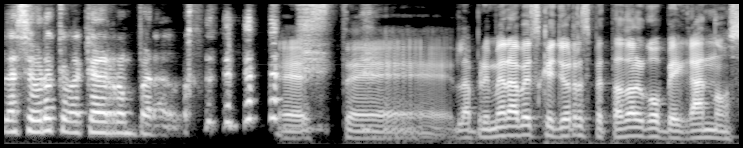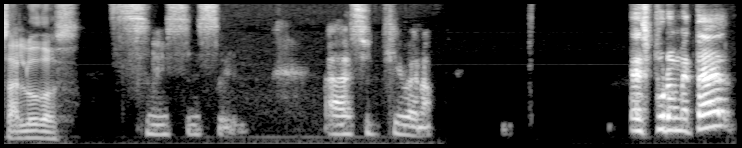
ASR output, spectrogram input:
le aseguro que va a querer romper algo. Este, la primera vez que yo he respetado algo vegano, saludos. Sí, sí, sí. Así que bueno. Es puro metal,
